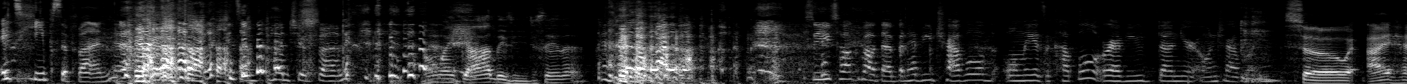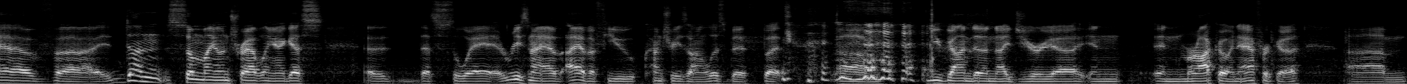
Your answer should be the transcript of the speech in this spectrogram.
It's heaps of fun. it's a bunch of fun. Oh my God, Lizzie, did you say that? So you talk about that, but have you traveled only as a couple, or have you done your own traveling? So I have uh, done some of my own traveling. I guess uh, that's the way. Reason I have I have a few countries on Elizabeth, but um, Uganda, Nigeria, in in Morocco and Africa, um,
